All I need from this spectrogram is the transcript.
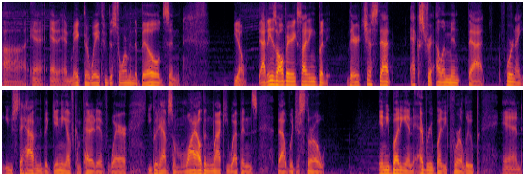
uh, and, and and make their way through the storm in the builds. And you know that is all very exciting, but they're just that extra element that Fortnite used to have in the beginning of competitive, where you could have some wild and wacky weapons that would just throw anybody and everybody for a loop, and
